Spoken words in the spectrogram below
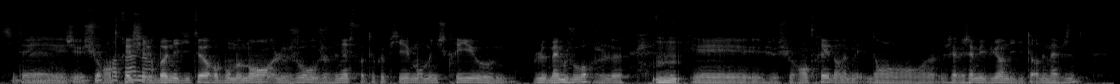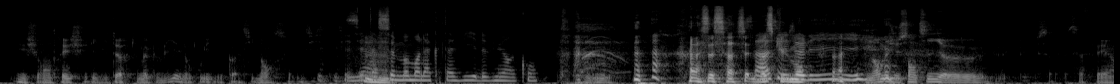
C'était, je, je suis rentré pas, chez non. le bon éditeur au bon moment, le jour où je venais de photocopier mon manuscrit, au- le même jour, je le, Mhm. et je suis rentré dans la, dans, j'avais jamais vu un éditeur de ma vie, et je suis rentré chez l'éditeur qui m'a publié. Donc oui, les coïncidences existent. C'est à ce moment-là que ta vie est devenue un con. Ah, c'est ça, c'est le basculement. joli. non, mais j'ai senti, euh, ça, ça fait un,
